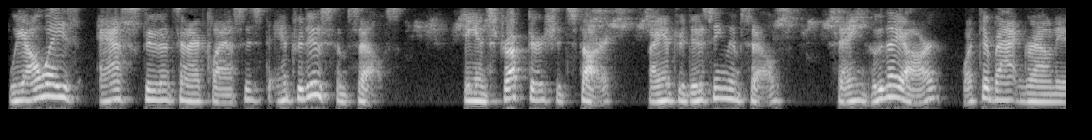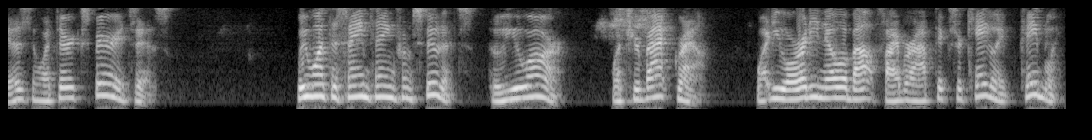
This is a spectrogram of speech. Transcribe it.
We always ask students in our classes to introduce themselves. The instructor should start by introducing themselves, saying who they are, what their background is, and what their experience is. We want the same thing from students who you are, what's your background, what you already know about fiber optics or cabling,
